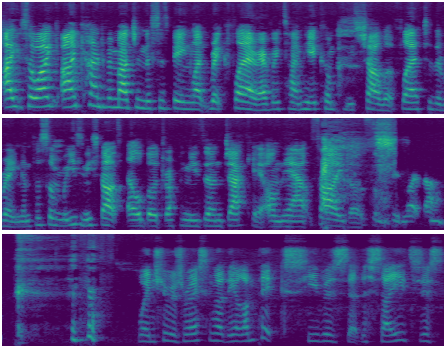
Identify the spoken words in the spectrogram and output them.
I so I, I kind of imagine this as being like Ric Flair every time he accompanies Charlotte Flair to the ring, and for some reason he starts elbow dropping his own jacket on the outside or something like that. when she was wrestling at the Olympics, he was at the side just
